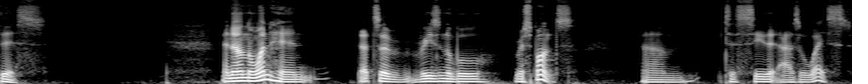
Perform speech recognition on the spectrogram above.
this. And on the one hand, that's a reasonable response um, to see that as a waste.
